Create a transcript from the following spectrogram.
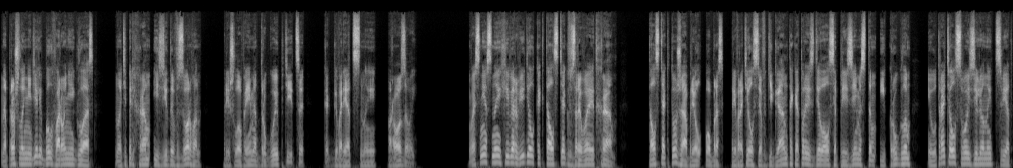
На прошлой неделе был вороний глаз, но теперь храм Изиды взорван. Пришло время другой птицы, как говорят сны, розовой. Во сне сны Хивер видел, как толстяк взрывает храм. Толстяк тоже обрел образ, превратился в гиганта, который сделался приземистым и круглым и утратил свой зеленый цвет,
